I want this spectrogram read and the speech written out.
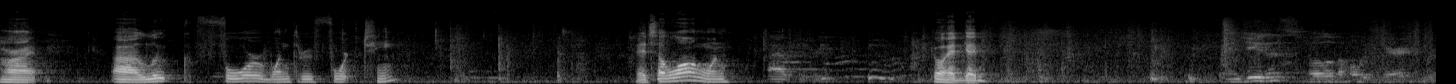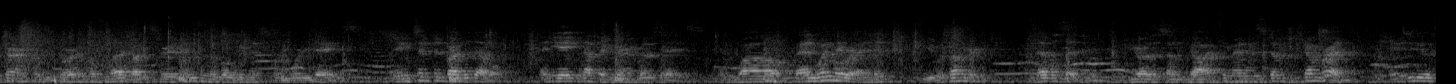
All right. Uh, Luke 4, 1 through 14. It's a long one. Go ahead, Gabe. And Jesus, full of the Holy Spirit, returned from the Jordan, was led by the Spirit into the wilderness for forty days, being tempted by the devil. And he ate nothing during those days. And while and when they were ended, he was hungry. The devil said to him, If you are the Son of God, command this stone to become bread. And Jesus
